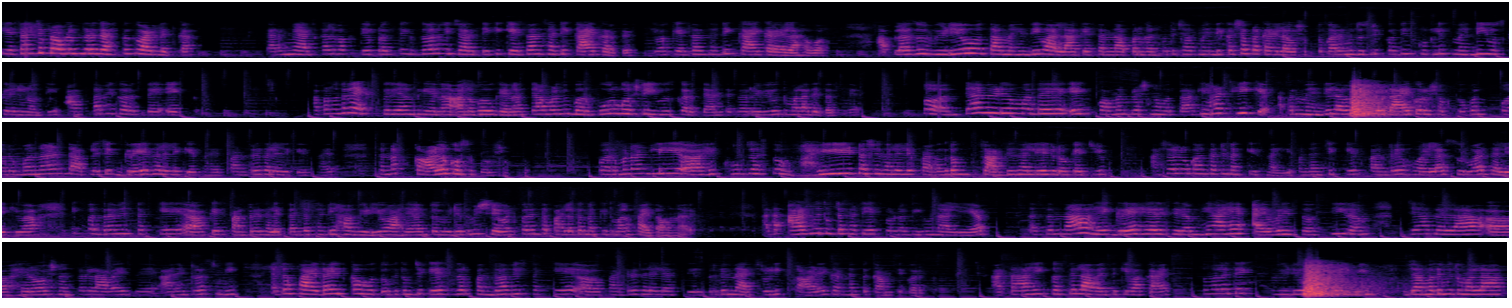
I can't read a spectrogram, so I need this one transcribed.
केसांचे problem जरा जास्तच वाढलेत का? कारण मी आजकाल बघते प्रत्येक जण विचारते की केसांसाठी काय करतेस? किंवा केसांसाठी काय करायला हवं? आपला जो व्हिडिओ होता मेहंदीवाला केसांना आपण गणपतीच्या मेहंदी कशा प्रकारे लावू शकतो? कारण मी दुसरी कधीच कुठलीच मेहंदी यूज केलेली नव्हती. आता मी करते एक आपण म्हणतो ना एक्सपिरियन्स घेणं अनुभव घेणं त्यामुळे मी भरपूर गोष्टी यूज करते आणि त्याचा रिव्ह्यू तुम्हाला देत असते. पण त्या व्हिडिओमध्ये एक कॉमन प्रश्न होता की हा ठीक आहे आपण मेहंदी लावू शकतो डाय करू शकतो पण परमनंट आपले जे ग्रे झालेले केस आहेत पांढरे झालेले केस आहेत त्यांना काळं कसं करू शकतो? परमनंटली हे खूप जास्त व्हाईट असे झालेले एकदम चांदी झाली आहे डोक्याची. अशा लोकांसाठी नक्कीच नाहीये पण ज्यांचे केस पांढरे व्हायला सुरुवात झाली आहे किंवा एक पंधरा वीस टक्के केस पांढरे झाले त्यांच्यासाठी हा व्हिडिओ आहे आणि तो व्हिडिओ तुम्ही शेवटपर्यंत पाहिला तर नक्की तुम्हाला फायदा होणार आहे. आता आज मी तुमच्यासाठी एक प्रोडक्ट घेऊन आली आहे त्याचं नाव आहे ग्रे हेअर सिरम हे आहे आयव्हरीचं सिरम जे आपल्याला हेअर वॉश नंतर लावायचे. आणि ट्रस्ट मी याचा फायदा इतका होतो की तुमचे केस जर पंधरा वीस टक्के पांढरे झालेले असतील तर ते नॅचरली काळे करण्याचं काम ते करतं. आता हे कसे लावायचे किंवा काय तुम्हाला ते एक व्हिडिओ मी ज्यामध्ये मी तुम्हाला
